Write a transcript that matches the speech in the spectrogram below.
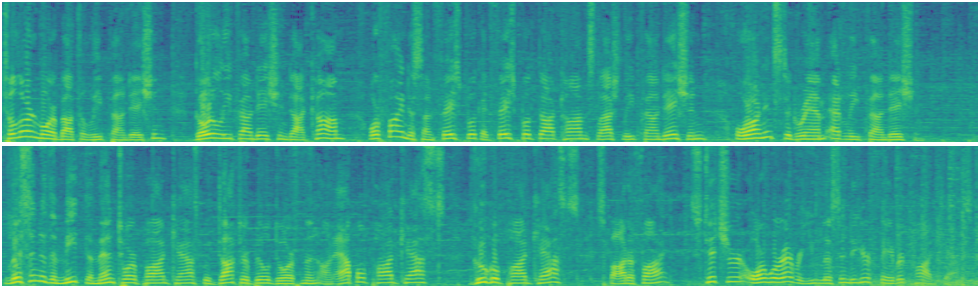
To learn more about the Leap Foundation, go to leapfoundation.com or find us on Facebook at facebook.com slash Leap Foundation or on Instagram at Leap Foundation. Listen to the Meet the Mentor podcast with Dr. Bill Dorfman on Apple Podcasts, Google Podcasts, Spotify, Stitcher, or wherever you listen to your favorite podcast.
